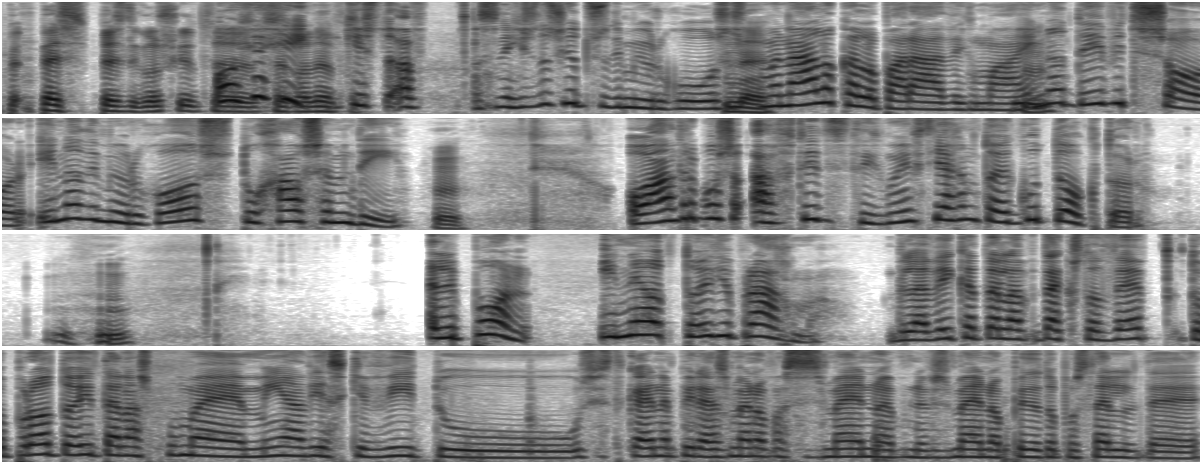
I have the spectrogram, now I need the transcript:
πε- πες, πες δικό σου γιατί θα, όχι, θα όχι. επανέλθω. Και στο, συνεχίζοντας για τους δημιουργούς, ας Ναι. πούμε, ένα άλλο καλό παράδειγμα Μμ. είναι ο David Shore. Είναι ο δημιουργός του House MD. Μμ. Ο άνθρωπος αυτή τη στιγμή φτιάχνει το A Good Doctor. Μμμ. Λοιπόν, είναι ο- το ίδιο πράγμα. Δηλαδή, καταλαβα... εντάξει, το, δε... το πρώτο ήταν, ας πούμε, μία διασκευή του, ουσιαστικά είναι πειρασμένο, βασισμένο, εμπνευσμένο, πείτε το πώς θέλετε,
